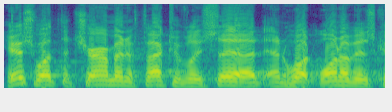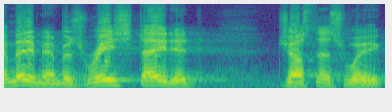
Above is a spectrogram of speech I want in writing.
Here's what the chairman effectively said and what one of his committee members restated just this week.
